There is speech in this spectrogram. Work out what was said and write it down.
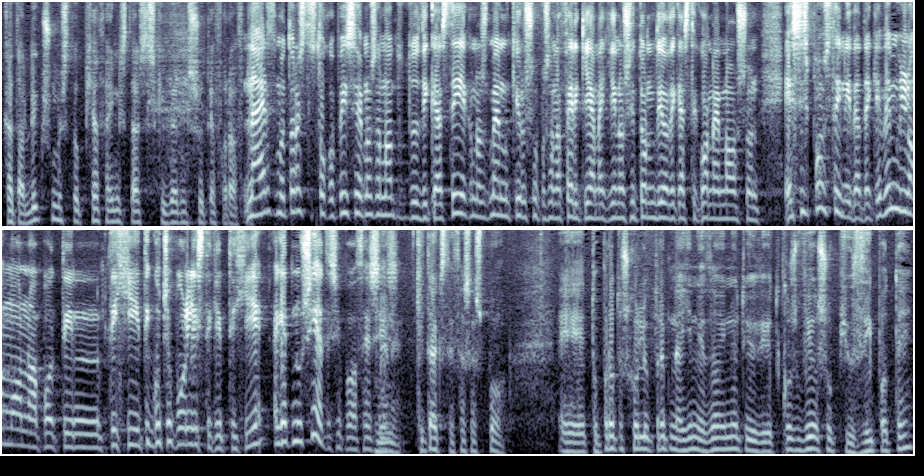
καταλήξουμε στο ποια θα είναι η στάση της κυβέρνησης ό,τι αφορά αυτό. Να έρθουμε τώρα τη στοχοποίηση ενός ανώτατου δικαστή, εγνωσμένου κύρους, όπως αναφέρει και η ανακοίνωση των δύο δικαστικών ενώσεων. Εσείς πώς την είδατε, και δεν μιλώ μόνο από την πτυχή, την κουτσοπολίστικη πτυχή, για την ουσία της υπόθεσης. Ναι, ναι. Κοιτάξτε, θα σας πω. Ε, το πρώτο σχόλιο που πρέπει να γίνει εδώ είναι ότι ο ιδιωτικός βίος οποιοδήποτε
